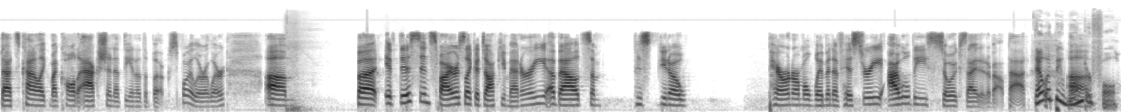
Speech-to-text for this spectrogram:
That's kind of like my call to action at the end of the book. Spoiler alert. Um, but if this inspires like a documentary about some, you know, paranormal women of history, I will be so excited about that. That would be um, wonderful. Um,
